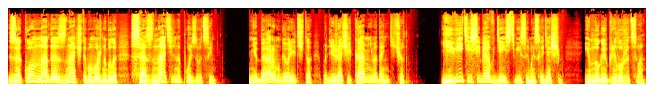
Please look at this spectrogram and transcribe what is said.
Закон надо знать, чтобы можно было сознательно пользоваться им. Недаром говорит, что под лежачий камень вода не течет. Явите себя в действии самоисходящим, и многое приложится вам.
